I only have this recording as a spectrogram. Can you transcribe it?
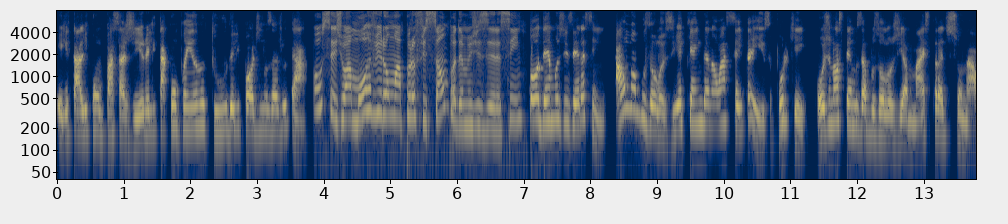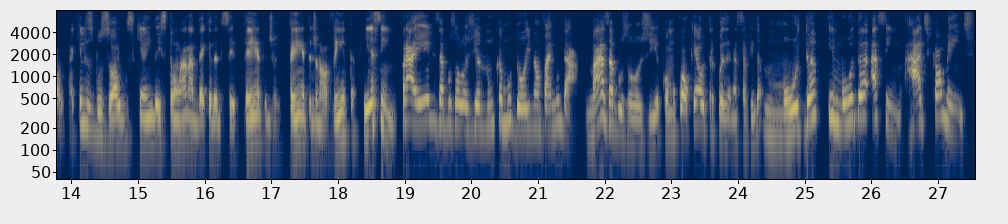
ele tá ali com o passageiro, ele tá acompanhando tudo, ele pode nos ajudar. Ou seja, o amor virou uma profissão, podemos dizer assim? Podemos dizer assim, há uma busologia que ainda não aceita isso. Por quê? Hoje nós temos a busologia mais tradicional, aqueles busólogos que ainda estão lá na década de 70, de 80, de 90. E assim, para eles a busologia nunca mudou e não vai mudar. Mas a busologia, como qualquer outra coisa nessa vida, muda e muda assim, radicalmente.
